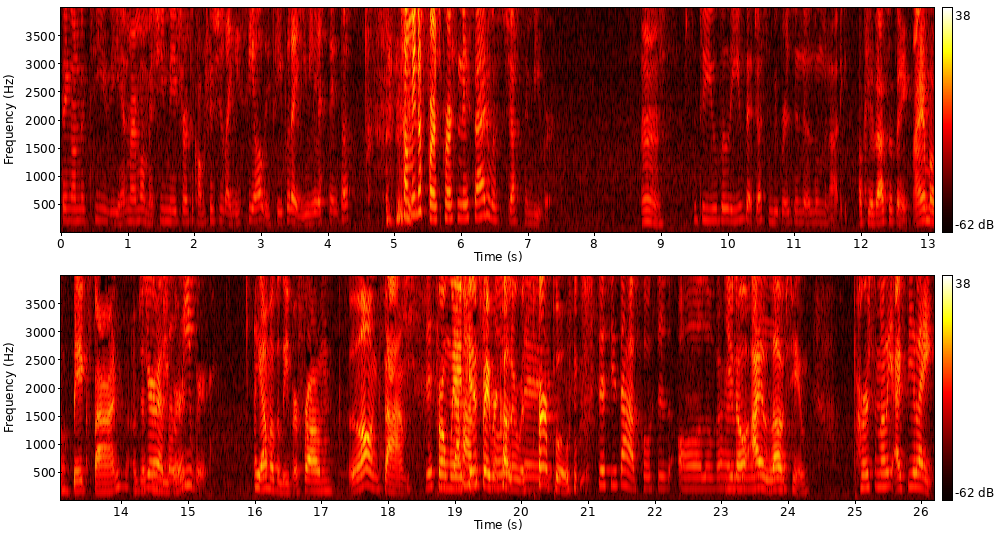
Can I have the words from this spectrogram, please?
thing on the TV, and my mom and she made sure to come because she's like, "You see all these people that you be listening to." Tell me the first person they said was Justin Bieber. mm, Do you believe that Justin Bieber is in the Illuminati? okay, that's the thing. I am a big fan of Justin Bieber. You're a Bieber. believer. Yeah, I'm a believer from long time. Sis From when his favorite color was purple. Sis used to have posters all over her. you know, I loved him. Personally, I feel like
